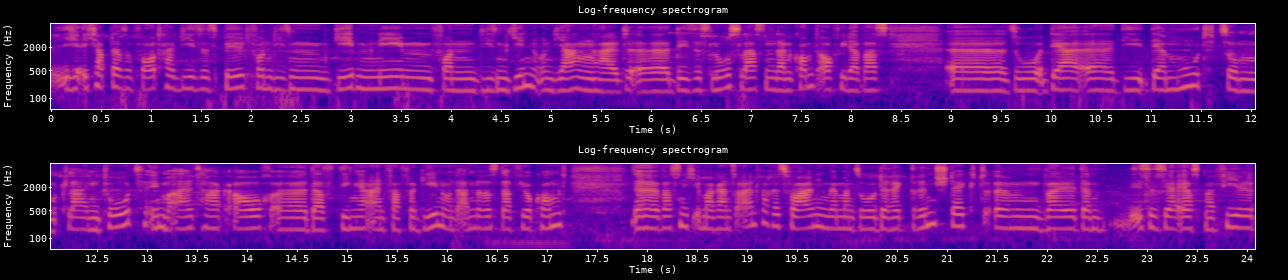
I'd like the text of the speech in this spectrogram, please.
ich, ich habe da sofort halt dieses Bild von diesem Geben, Nehmen, von diesem Yin und Yang, halt äh, dieses Loslassen, dann kommt auch wieder was äh, so der, äh, die, der Mut zum kleinen Tod im Alltag auch, äh, dass Dinge einfach vergehen und anderes dafür kommt äh, was nicht immer ganz einfach ist, vor allen Dingen, wenn man so direkt drin steckt, ähm, weil dann ist es ja erstmal viel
